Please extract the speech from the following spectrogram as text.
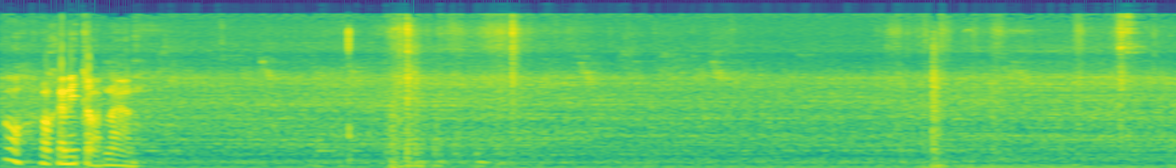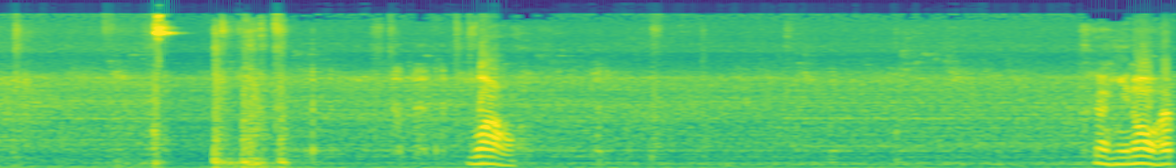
โอ้รถคันนี้จอดนานว้าว เครื่องฮีโน่ครับ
